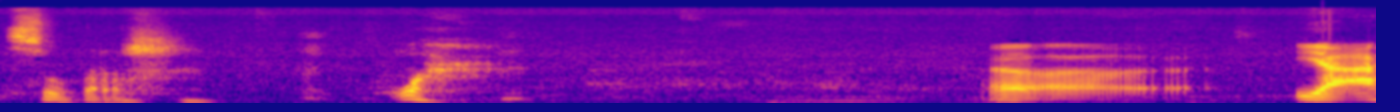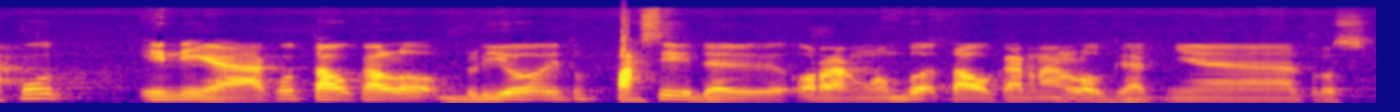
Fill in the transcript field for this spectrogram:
Super. Wah. Eh, ya aku ini ya, aku tahu kalau beliau itu pasti dari orang Lombok tahu karena logatnya terus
